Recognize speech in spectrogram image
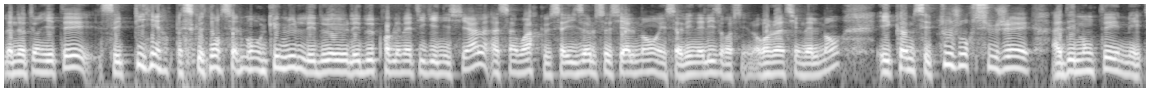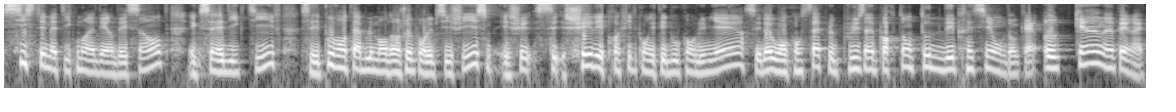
La notoriété, c'est pire, parce que non seulement on cumule les deux, les deux problématiques initiales, à savoir que ça isole socialement et ça vénalise relationnellement, et comme c'est toujours sujet à des montées, mais systématiquement indécentes, et que c'est addictif, c'est épouvantablement dangereux pour le psychisme, et chez, chez les profils qui ont été en lumière, c'est là où on constate le plus important taux de dépression, donc aucun intérêt.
